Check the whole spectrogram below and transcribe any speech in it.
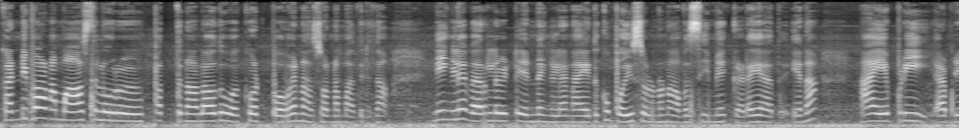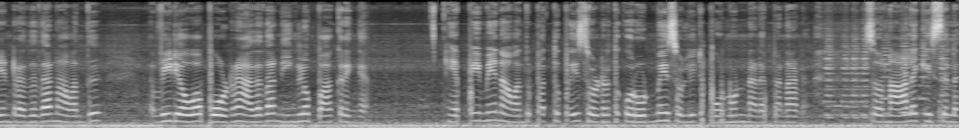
கண்டிப்பாக நான் மாதத்தில் ஒரு பத்து நாளாவது ஒர்க் அவுட் போவேன் நான் சொன்ன மாதிரி தான் நீங்களே விரல விட்டு என்னங்களேன் நான் எதுக்கும் பொய் சொல்லணும்னு அவசியமே கிடையாது. ஏன்னா நான் எப்படி அப்படின்றது தான் நான் வந்து வீடியோவாக போடுறேன் அதை தான் நீங்களும் பார்க்குறீங்க எப்பயுமே நான் வந்து பத்து பொய் சொல்கிறதுக்கு ஒரு உண்மையை சொல்லிட்டு போகணுன்னு நினைப்பேன் நான். ஸோ நாளைக்கு சில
